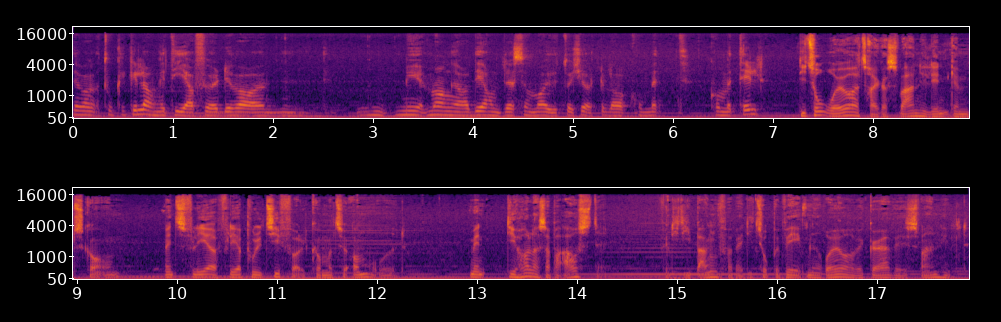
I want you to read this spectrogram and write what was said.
Det var, tok ikke lange tida før det var my, mange av de andre som var ute og kjørte, var kommet, kommet til. De to røvere trækker Svanhild ind gennem skoven, mens flere og flere politifolk kommer til området. Men de holder sig på afstand, fordi de er bange for, hvad de to bevæbnede røvere vil gøre ved Svanhild.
